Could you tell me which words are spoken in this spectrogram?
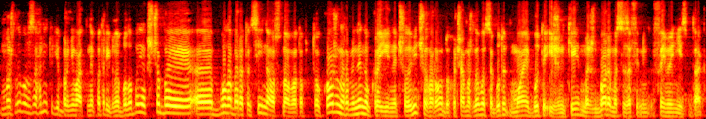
можливо, взагалі тоді бронювати не потрібно було б, якщо б е, була б ротаційна основа. Тобто, кожен громадянин України, чоловічого роду, хоча можливо це буде має бути і жінки. Ми ж боремося за фемі- фемінізм, так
